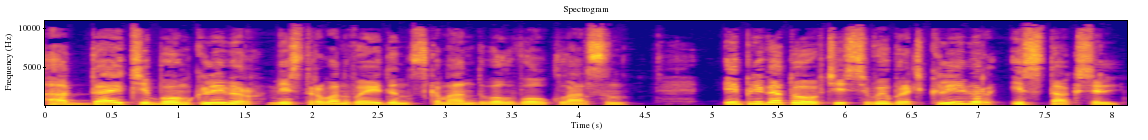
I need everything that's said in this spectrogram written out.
«Отдайте бомб-кливер, мистер Ван Вейден», — скомандовал волк Ларсен. и приготовьтесь выбрать кливер и стаксель.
